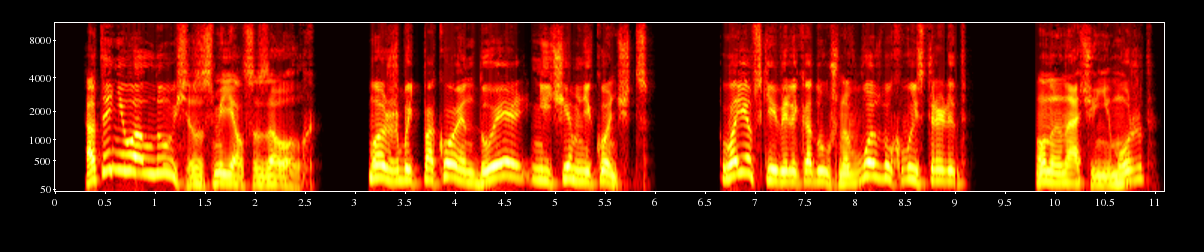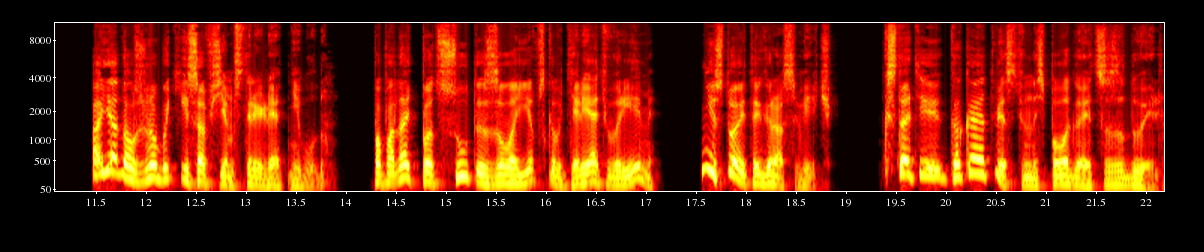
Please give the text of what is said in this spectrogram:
— А ты не волнуйся, — засмеялся зоолог. — Можешь быть покоен, дуэль ничем не кончится. Лаевский великодушно в воздух выстрелит. Он иначе не может, а я, должно быть, и совсем стрелять не буду попадать под суд из Залаевского, терять время. Не стоит игра свеч. Кстати, какая ответственность полагается за дуэль?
